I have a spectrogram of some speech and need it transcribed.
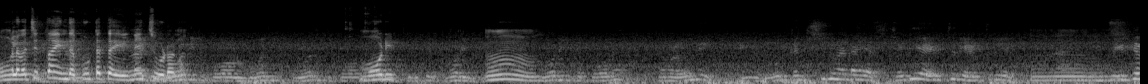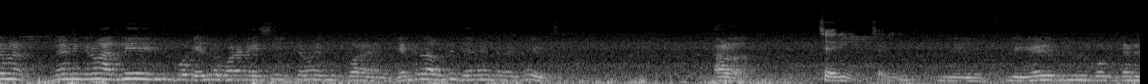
உங்களை வச்சு தான் இந்த கூட்டத்தை இணைச்சு விடணும். மோடிக்கு போகணும் மோடி. மோடிக்கு போகணும் மோடி. இருக்கு, ம். மோடிக்கிட்ட போகணும் நம்மளை வந்து எங்களுக்கு ஒரு கன்சிஷன் வேண்டாம் செடியை எடுத்துரு எடுத்துரு இப்போ இருக்கிறவன் வேணுங்கிறவன் அதுலேயே இருந்துட்டு போட்டு எதில் போகிறான் எஸ்சி இருக்கிறவன் இருந்துட்டு போகிறான் ஜென்ரலாக வந்து தேவேந்திரனே எடுத்து அவ்வளோதான் சரி சரி. இந்த- ஏழு பிரிவு போட்டுட்டானே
